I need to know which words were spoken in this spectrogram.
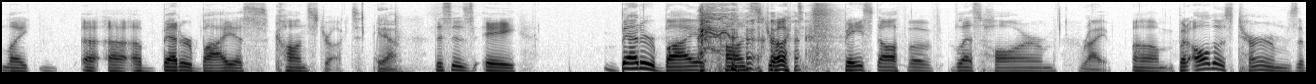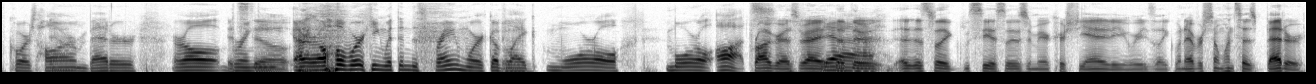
like a, a, a better bias construct. yeah This is a better bias construct based off of less harm. right Um, but all those terms, of course, harm, better, are all It's bringing are all working within this framework of Yeah. like moral moral oughts. progress, right? That Yeah. there, uh, that's like C.S. Lewis in Mere Christianity, where he's like, whenever someone says better,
